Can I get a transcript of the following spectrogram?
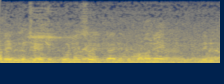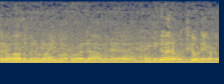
അതെ തീർച്ചയായിട്ടും. പോലീസ് ഇക്കാര്യത്തിൽ വളരെ നിരുത്തരവാദപരമായി മാത്രമല്ല അവർ പ്രതികാര ബുദ്ധിയോടെയാണ്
